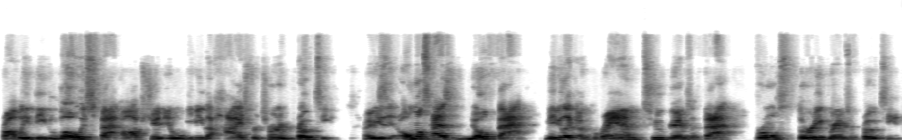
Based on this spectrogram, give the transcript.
probably the lowest fat option and will give you the highest return in protein, right? Because it almost has no fat, maybe like a gram, two grams of fat for almost 30 grams of protein.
